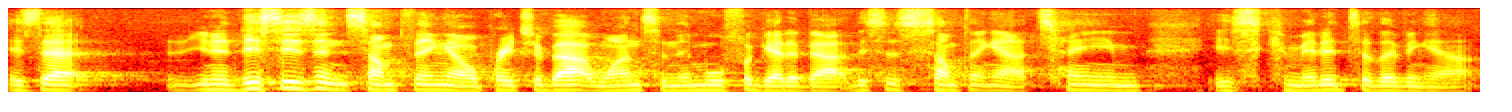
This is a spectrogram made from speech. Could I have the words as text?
is that you know, this isn't something I'll preach about once and then we'll forget about. This is something our team is committed to living out.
